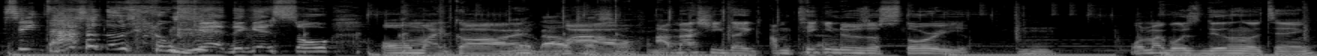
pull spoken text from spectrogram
See, that's what thing I don't get. They get so. Oh my god! Wow. I'm actually like, I'm taking this as a story. Mm-hmm. One of my boys is dealing with a thing.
